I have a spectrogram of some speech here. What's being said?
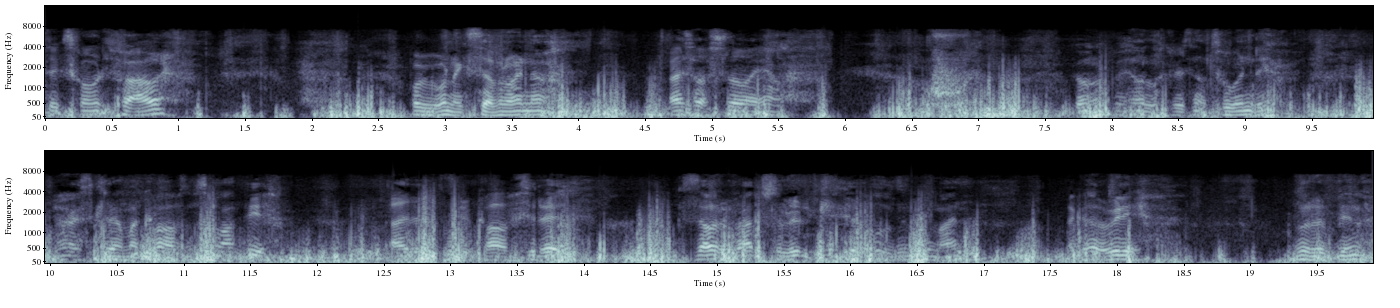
Six kilometers per hour probably running seven right now. That's how slow I am. Going up a hill, look, it's not too windy. I Nice clear my calves. I'm so happy I did three calves today because that would have absolutely killed me, man. Like, I really would have been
